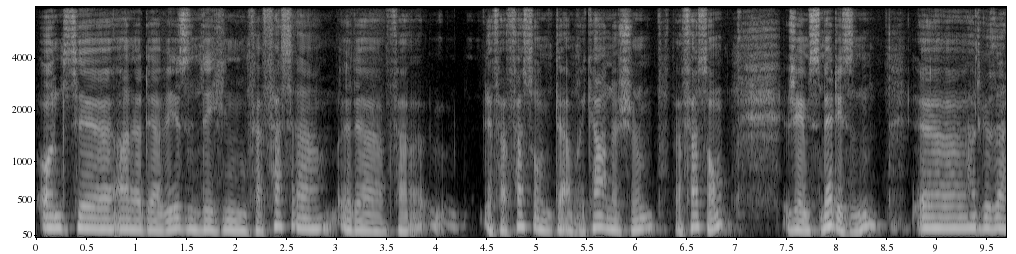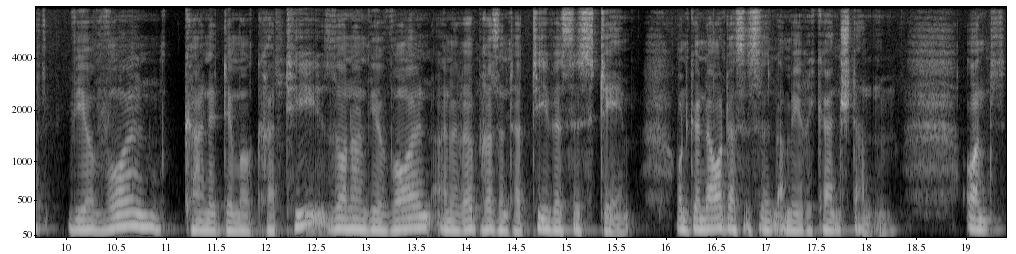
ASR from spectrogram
Und äh, einer der wesentlichen Verfasser äh, der, Ver der Verfassung, der amerikanischen Verfassung, James Madison, äh, hat gesagt, wir wollen keine Demokratie, sondern wir wollen ein repräsentatives System. Und genau das ist in Amerika entstanden. Und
